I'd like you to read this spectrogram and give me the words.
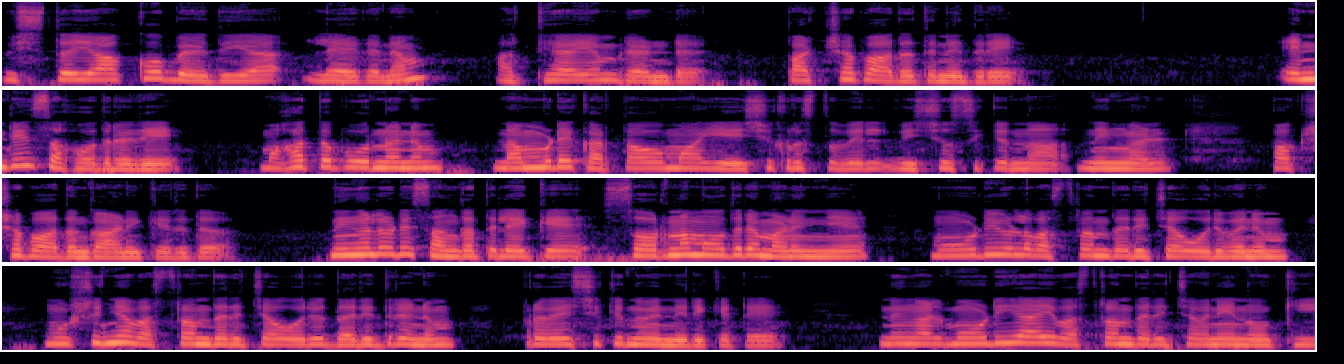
വിശുദ്ധ യാക്കോബ് എഴുതിയ ലേഖനം അധ്യായം രണ്ട് പക്ഷപാതത്തിനെതിരെ. എന്റെ സഹോദരരെ മഹത്വപൂർണനും നമ്മുടെ കർത്താവുമായ യേശുക്രിസ്തുവിൽ വിശ്വസിക്കുന്ന നിങ്ങൾ പക്ഷപാതം കാണിക്കരുത്. നിങ്ങളുടെ സംഘത്തിലേക്ക് സ്വർണമോതിരമണിഞ്ഞ് മോടിയുള്ള വസ്ത്രം ധരിച്ച ഒരുവനും മുഷിഞ്ഞ വസ്ത്രം ധരിച്ച ഒരു ദരിദ്രനും പ്രവേശിക്കുന്നുവെന്നിരിക്കട്ടെ നിങ്ങൾ മോടിയായി വസ്ത്രം ധരിച്ചവനെ നോക്കി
